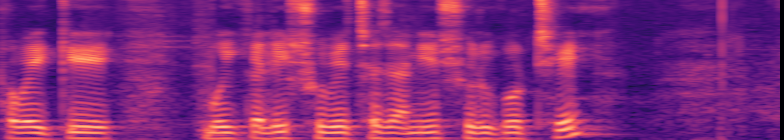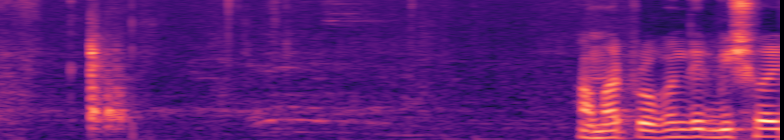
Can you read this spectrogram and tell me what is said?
সবাইকে বৈকালিক শুভেচ্ছা জানিয়ে শুরু করছে। আমার প্রবন্ধের বিষয়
